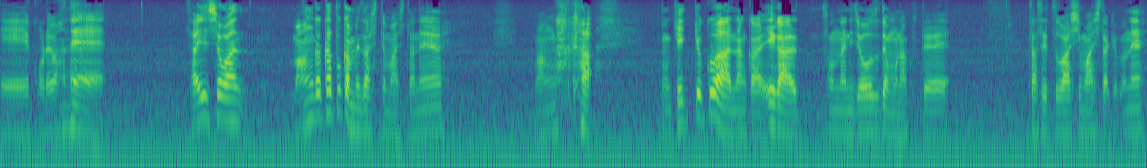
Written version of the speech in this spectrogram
えー、これはね、最初は漫画家とか目指してましたね。漫画家。結局はなんか絵がそんなに上手でもなくて、挫折はしましたけどね。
